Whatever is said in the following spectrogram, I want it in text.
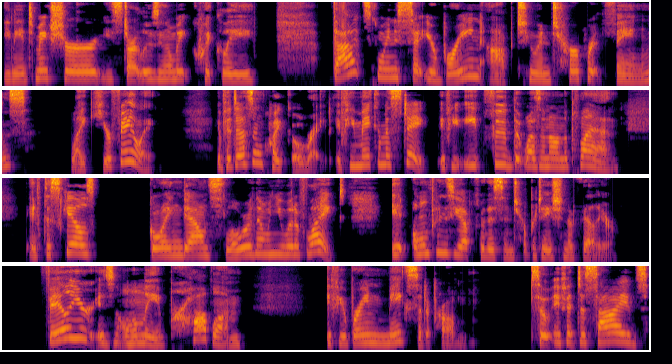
you need to make sure you start losing the weight quickly. That's going to set your brain up to interpret things like you're failing. If it doesn't quite go right, if you make a mistake, if you eat food that wasn't on the plan, if the scale's going down slower than you would have liked, it opens you up for this interpretation of failure. Failure is only a problem if your brain makes it a problem. So if it decides,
